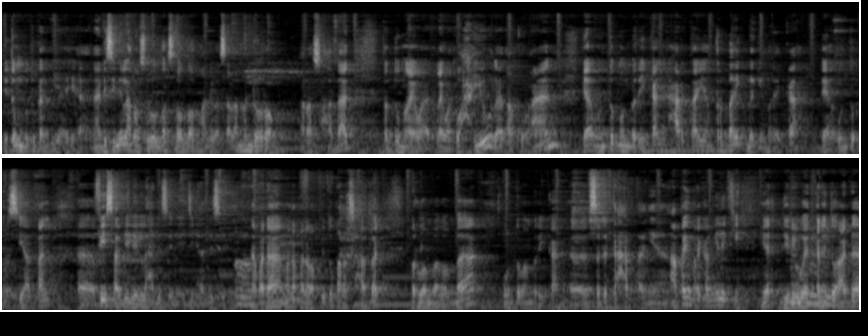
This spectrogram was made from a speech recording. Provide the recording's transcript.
itu membutuhkan biaya. Nah, di sinilah Rasulullah Shallallahu Alaihi Wasallam mendorong para sahabat tentu melewat lewat wahyu lewat Al-Quran ya untuk memberikan harta yang terbaik bagi mereka ya untuk persiapan uh, visabilillah di sini jihad di sini. Nah, pada maka pada waktu itu para sahabat berlomba-lomba untuk memberikan uh, sedekah hartanya. Apa yang mereka miliki ya? Diriwayatkan hmm. itu ada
